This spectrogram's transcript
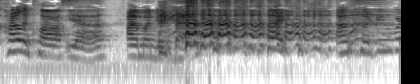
Karlie Kloss. yeah. I'm under your bed. like, I'm looking for.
